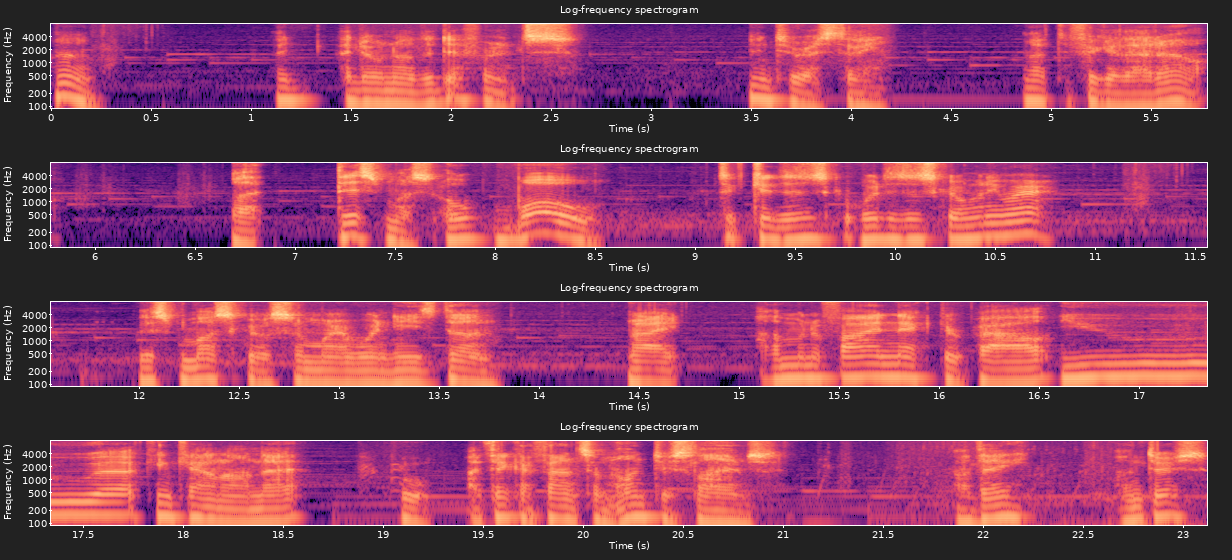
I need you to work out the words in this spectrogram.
Huh. I, I don't know the difference. Interesting. I'll have to figure that out. This must... Oh, whoa! Can this, where does this go anywhere? This must go somewhere when he's done. Right. I'm gonna find nectar, pal. You uh, can count on that. Oh, I think I found some hunter slimes. Are they hunters?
